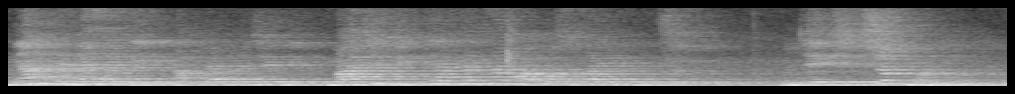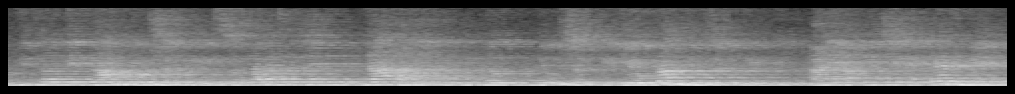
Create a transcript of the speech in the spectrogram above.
ज्ञान देण्यासाठी आपल्याला जे माझी विद्यार्थ्यांचा वापर सुद्धा होऊ शकतो. म्हणजे शिक्षक म्हणून तिथं ते काम करू शकते संस्काराचं जे ज्ञान आहे ते तिथं देऊ शकते योगदान देऊ शकते आणि आपली जी अकॅडमी आहे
